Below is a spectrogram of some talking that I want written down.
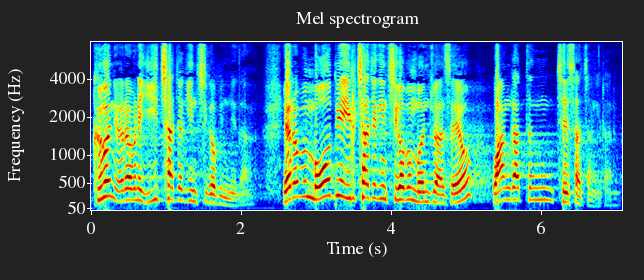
그건 여러분의 2차적인 직업입니다. 여러분 모두의 1차적인 직업은 뭔지 아세요? 왕 같은 제사장이라는 거예요.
